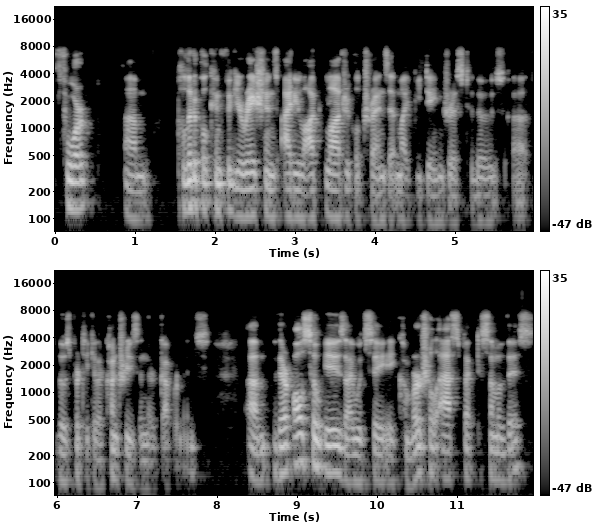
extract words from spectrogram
thwart um, political configurations, ideological trends that might be dangerous to those uh, those particular countries and their governments. Um, there also is, I would say, a commercial aspect to some of this.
